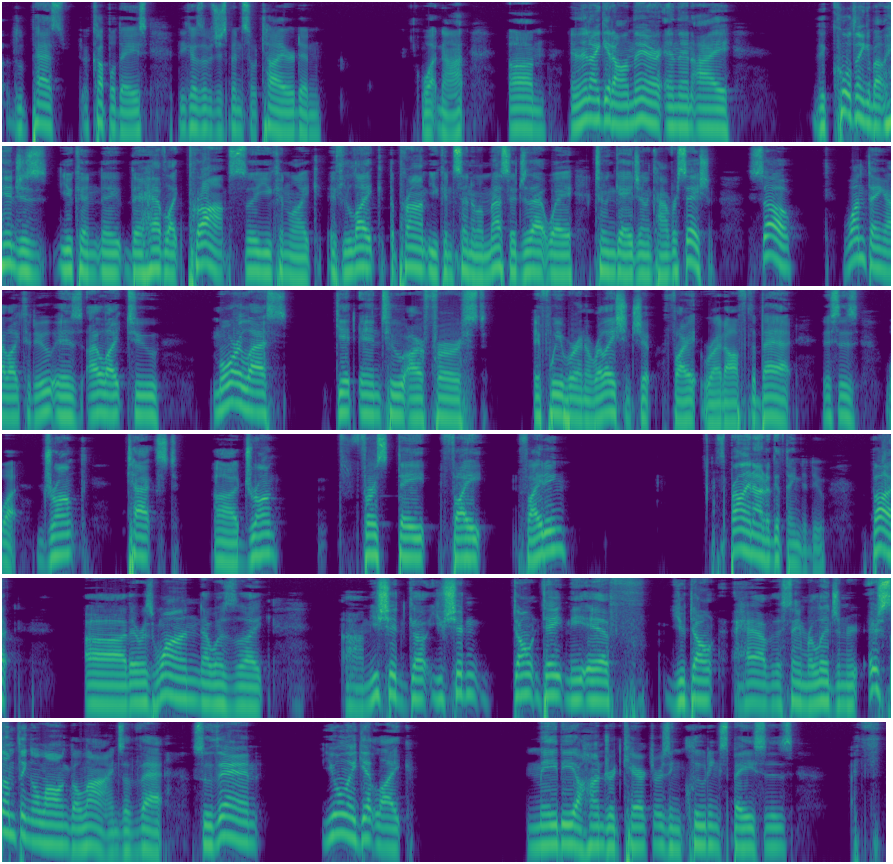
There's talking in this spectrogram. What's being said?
the past a couple days because I've just been so tired and whatnot. Um, and then I get on there, and then I. The cool thing about Hinge is you can they they have like prompts, so you can like if you like the prompt, you can send them a message that way to engage in a conversation. So one thing I like to do is I like to more or less get into our first if we were in a relationship fight right off the bat. This is what drunk text, uh, drunk first date fight fighting. It's probably not a good thing to do, but uh, there was one that was like, um, you should go, you shouldn't, don't date me if you don't have the same religion or, or something along the lines of that. So then you only get like maybe a hundred characters, including spaces,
